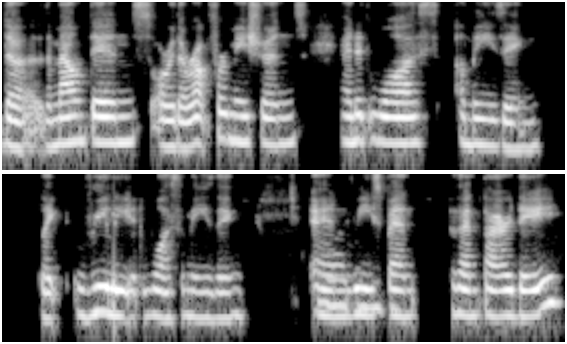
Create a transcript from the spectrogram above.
The the mountains or the rock formations and it was amazing like really it was amazing and we spent the entire day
